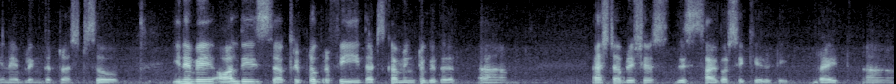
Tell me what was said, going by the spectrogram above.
enabling the trust. So, in a way, all these uh, cryptography that's coming together um, establishes this cyber security, right? Um,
